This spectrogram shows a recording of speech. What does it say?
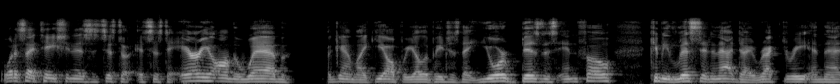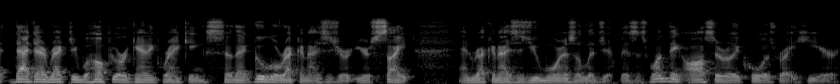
What a citation is, it's just a it's just an area on the web, again, like Yelp or Yellow Pages, that your business info can be listed in that directory, and that that directory will help your organic rankings so that Google recognizes your your site and recognizes you more as a legit business. One thing also really cool is right here.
